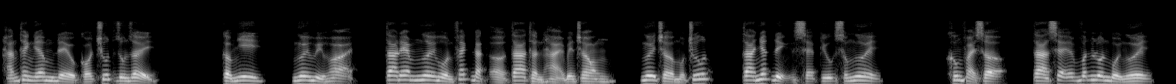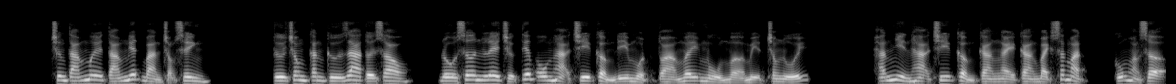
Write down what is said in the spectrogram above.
hắn thanh âm đều có chút run rẩy. Cẩm nhi, ngươi hủy hoại, ta đem ngươi hồn phách đặt ở ta thần hải bên trong, ngươi chờ một chút, ta nhất định sẽ cứu sống ngươi. Không phải sợ, ta sẽ vẫn luôn bồi ngươi. chương 88 Niết Bàn Trọng Sinh Từ trong căn cứ ra tới sau, Đồ Sơn Lê trực tiếp ôm Hạ Chi Cẩm đi một tòa mây mù mở mịt trong núi. Hắn nhìn Hạ Chi Cẩm càng ngày càng bạch sắc mặt, cũng hoảng sợ.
